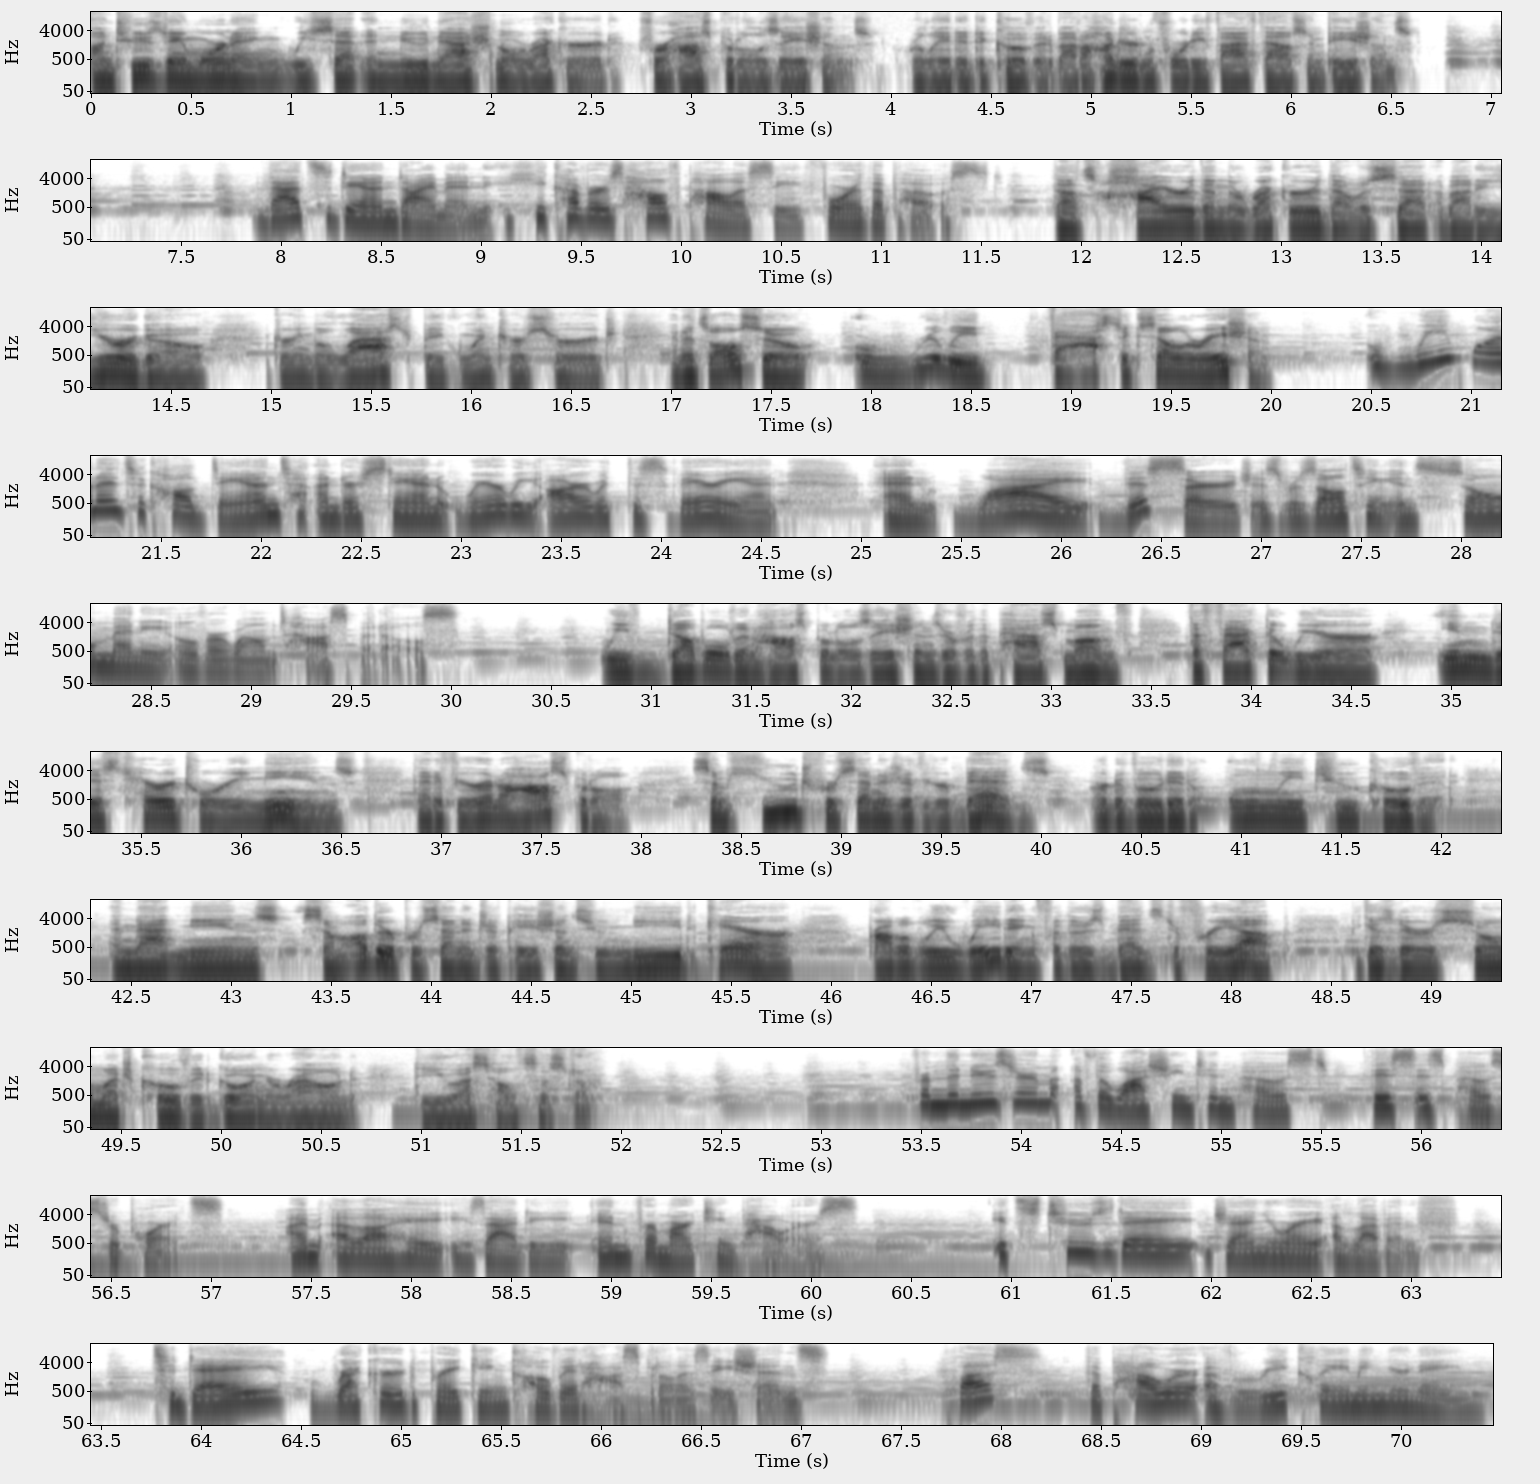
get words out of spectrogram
On Tuesday morning, we set a new national record for hospitalizations related to COVID, about 145,000 patients. That's Dan Diamond. He covers health policy for The Post. That's higher than the record that was set about a year ago during the last big winter surge. And it's also a really fast acceleration. We wanted to call Dan to understand where we are with this variant and why this surge is resulting in so many overwhelmed hospitals. We've doubled in hospitalizations over the past month. The fact that we are in this territory means that if you're in a hospital, some huge percentage of your beds are devoted only to COVID. And that means some other percentage of patients who need care probably waiting for those beds to free up because there is so much COVID going around the US health system. From the newsroom of the Washington Post, this is Post Reports. I'm Elahe Izadi, in for Martine Powers. It's Tuesday, January 11th. Today, record breaking COVID hospitalizations, plus the power of reclaiming your name.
